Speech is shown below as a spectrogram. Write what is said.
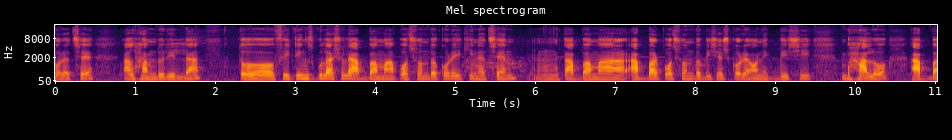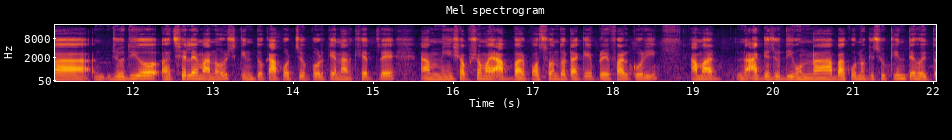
করেছে, আলহামদুলিল্লাহ। তো ফিটিংসগুলো আসলে আব্বা মা পছন্দ করেই কিনেছেন। তা আব্বা মা, আব্বার পছন্দ বিশেষ করে অনেক বেশি ভালো। আব্বা যদিও ছেলে মানুষ, কিন্তু কাপড় চোপড় কেনার ক্ষেত্রে আমি সবসময় আব্বার পছন্দটাকে প্রেফার করি। আমার আগে যদি ওনা বা কোনো কিছু কিনতে হইতো,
